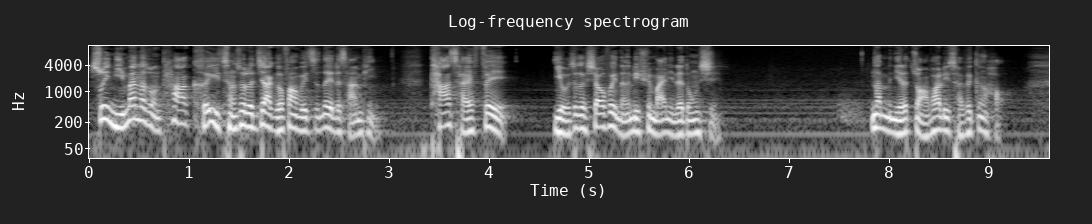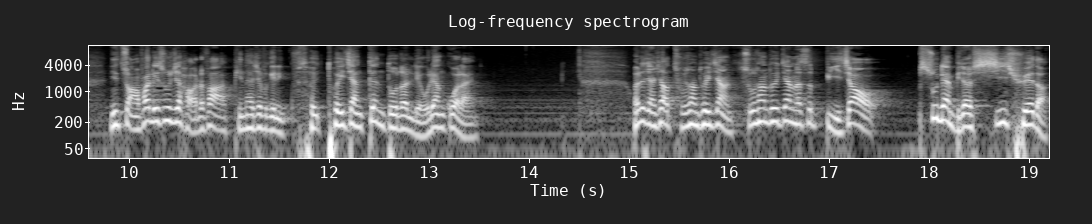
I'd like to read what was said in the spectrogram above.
所以你卖那种他可以承受的价格范围之内的产品，他才会有这个消费能力去买你的东西。那么你的转化率才会更好。你转化率数据好的话，平台就会给你推推荐更多的流量过来。我再讲一下橱窗推荐，橱窗推荐呢是比较数量比较稀缺的，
